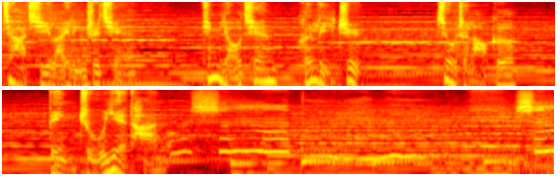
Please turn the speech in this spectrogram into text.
假期来临之前，听姚谦和李志就着老歌秉烛夜谈。我什么都愿意，什么都。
